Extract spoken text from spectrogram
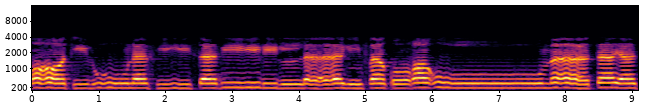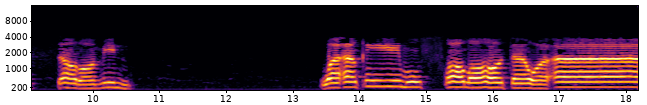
يقاتلون في سبيل الله فاقرؤوا ما تيسر منه وأقيموا الصلاة وآتوا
